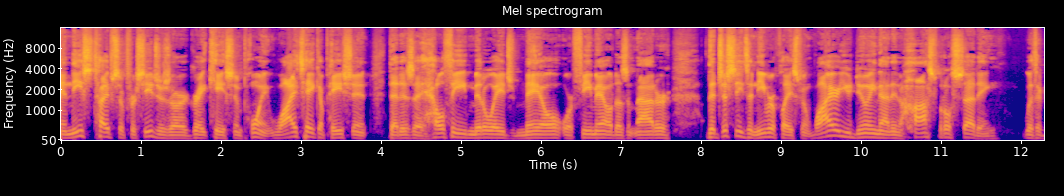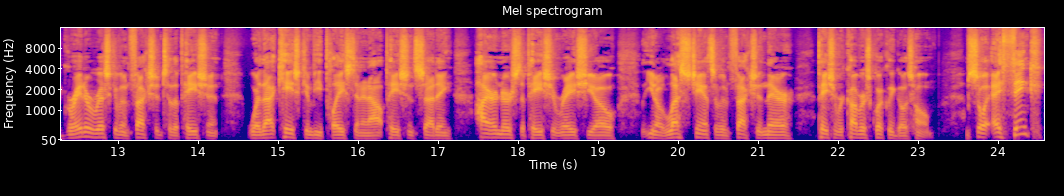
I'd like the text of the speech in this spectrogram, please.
and these types of procedures are a great case in point. Why take a patient that is a healthy middle aged male or female, doesn't matter, that just needs a knee replacement? Why are you doing that in a hospital setting with a greater risk of infection to the patient where that case can be placed in an outpatient setting, higher nurse to patient ratio, you know, less chance of infection there, patient recovers quickly, goes home. So I think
